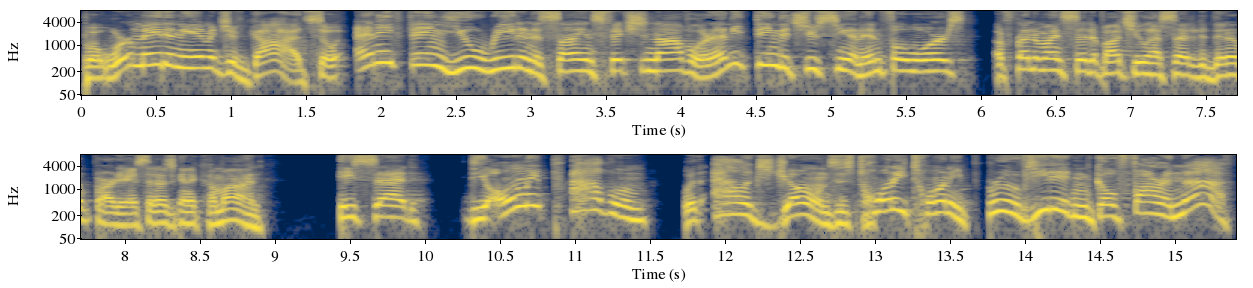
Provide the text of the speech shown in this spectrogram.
but we're made in the image of God. So anything you read in a science fiction novel or anything that you see on InfoWars, a friend of mine said about you last night at a dinner party. I said I was going to come on. He said, the only problem with Alex Jones is 2020 proved he didn't go far enough.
